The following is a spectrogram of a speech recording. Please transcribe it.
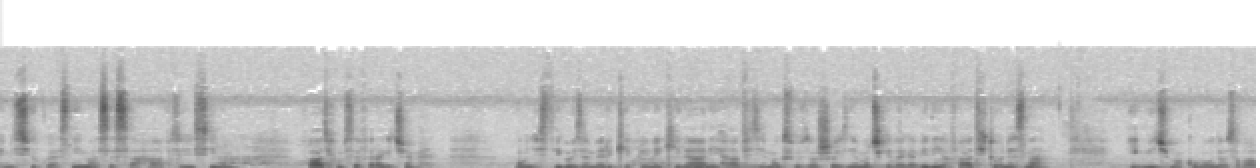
emisiju koja snima se sa Hafizom i sinom Fatihom Seferagićem. On je stigao iz Amerike prije neki dan i Hafiz je Maksus došao iz Njemačke da ga vidi, a Fatih to ne zna. I mi ćemo, ako Bog da za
